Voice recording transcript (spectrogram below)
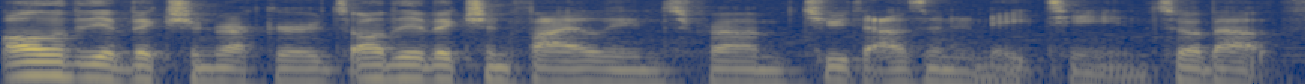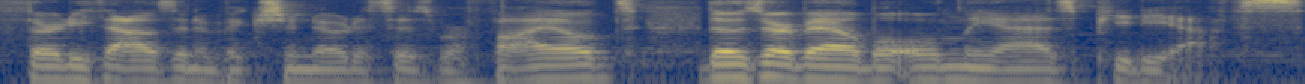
all of the eviction records, all the eviction filings from 2018. So about 30,000 eviction notices were filed. Those are available only as PDFs.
